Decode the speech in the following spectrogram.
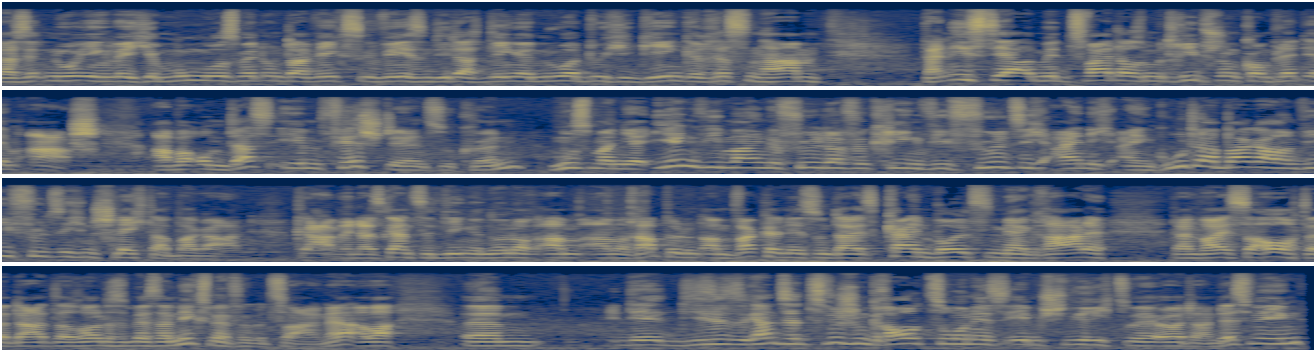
Da sind nur irgendwelche Mungos mit unterwegs gewesen, die das Ding nur durch die Gegend gerissen haben dann ist der mit 2000 Betriebsstunden komplett im Arsch. Aber um das eben feststellen zu können, muss man ja irgendwie mal ein Gefühl dafür kriegen, wie fühlt sich eigentlich ein guter Bagger und wie fühlt sich ein schlechter Bagger an. Klar, wenn das ganze Ding nur noch am, am Rappeln und am Wackeln ist und da ist kein Bolzen mehr gerade, dann weißt du auch, da, da, da solltest du besser nichts mehr für bezahlen. Ne? Aber ähm, die, diese ganze Zwischengrauzone ist eben schwierig zu erörtern. Deswegen,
